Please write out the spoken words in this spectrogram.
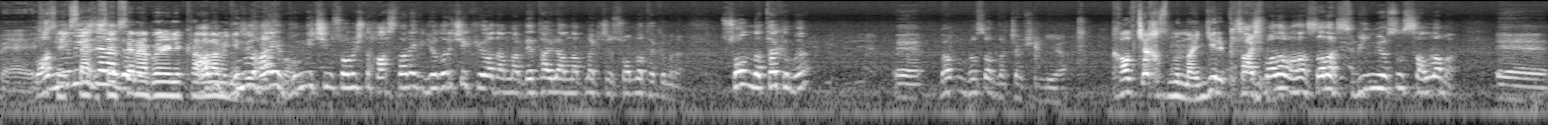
be. 80, yemeyiz herhalde 80 bu. abonelik kanala Abi mı bunu- girecek? Hayır bu? bunun için sonuçta hastane videoları çekiyor adamlar detaylı anlatmak için sonda takımını. Sonda takımı e, ben bunu nasıl anlatacağım şimdi ya? Kalça kısmından girip Saçmalama lan salak bilmiyorsun sallama. E,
